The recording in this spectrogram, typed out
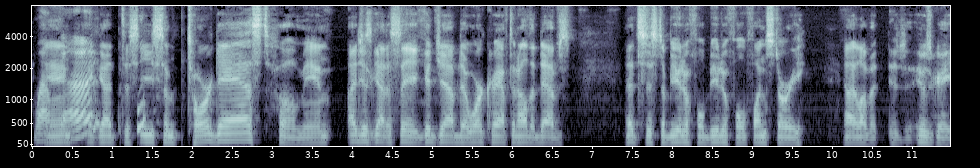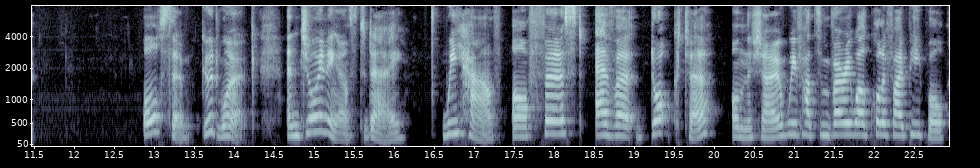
well and done. I got to see some Torghast. Oh, man. I just got to say, good job to Warcraft and all the devs. That's just a beautiful, beautiful, fun story. I love it. It was, it was great. Awesome. Good work. And joining us today, we have our first ever doctor on the show. We've had some very well qualified people,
